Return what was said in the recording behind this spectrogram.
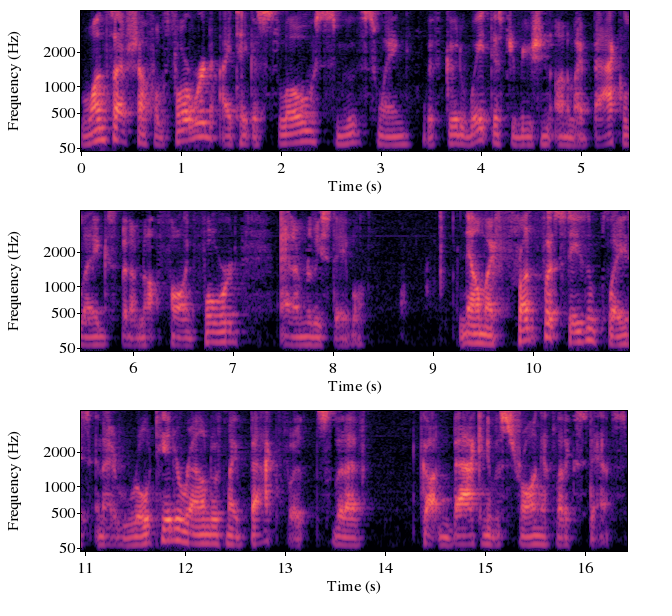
Once I've shuffled forward, I take a slow, smooth swing with good weight distribution onto my back legs so that I'm not falling forward and I'm really stable. Now my front foot stays in place and I rotate around with my back foot so that I've gotten back into a strong athletic stance.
